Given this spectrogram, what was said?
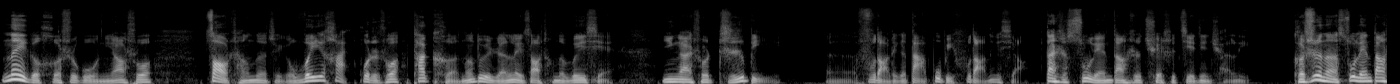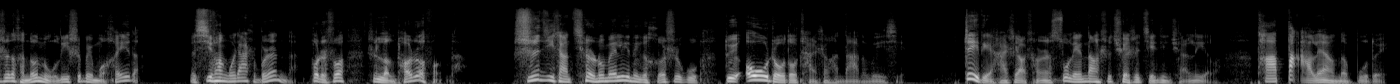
那个核事故你要说造成的这个危害，或者说它可能对人类造成的危险，应该说只比呃福岛这个大，不比福岛那个小。但是苏联当时确实竭尽全力。可是呢，苏联当时的很多努力是被抹黑的，西方国家是不认的，或者说是冷嘲热讽的。实际上，切尔诺贝利那个核事故对欧洲都产生很大的威胁，这点还是要承认。苏联当时确实竭尽全力了，他大量的部队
